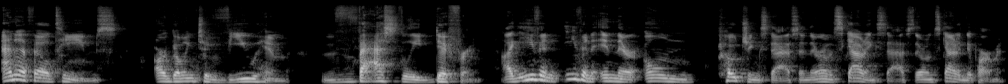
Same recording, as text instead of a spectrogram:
NFL teams are going to view him vastly different. Like even even in their own coaching staffs and their own scouting staffs, their own scouting department,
